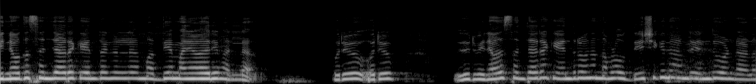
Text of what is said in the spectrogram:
വിനോദസഞ്ചാര കേന്ദ്രങ്ങളിൽ മദ്യം അനിവാര്യമല്ല. ഒരു ഒരു ഒരു വിനോദസഞ്ചാര കേന്ദ്രമെന്ന് നമ്മൾ ഉദ്ദേശിക്കുന്നത് എന്ത് എന്തുകൊണ്ടാണ്?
